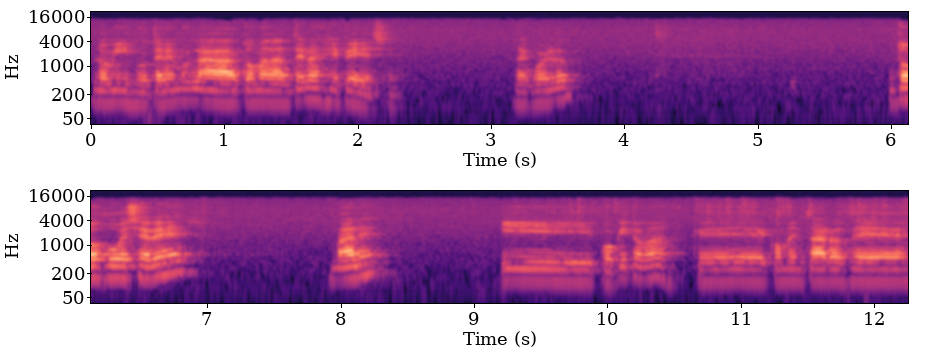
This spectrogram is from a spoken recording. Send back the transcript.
lo mismo, tenemos la toma de antena GPS, ¿de acuerdo? Dos USB, ¿vale? Y poquito más que comentaros de,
